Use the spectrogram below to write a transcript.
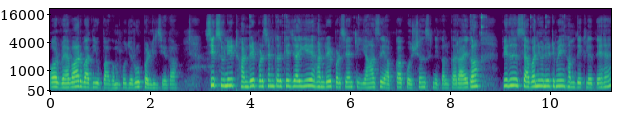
और व्यवहारवादी उपागम को ज़रूर पढ़ लीजिएगा। सिक्स यूनिट हंड्रेड परसेंट करके जाइए, हंड्रेड परसेंट यहाँ से आपका क्वेश्चंस निकल कर आएगा। फिर सेवन यूनिट में हम देख लेते हैं।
